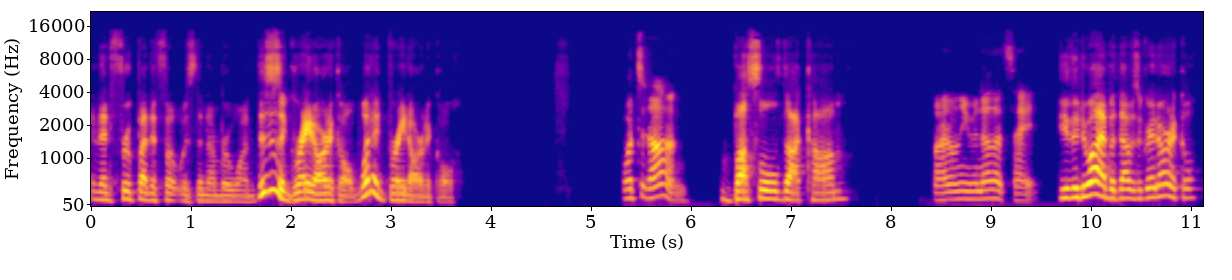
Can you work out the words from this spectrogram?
and then fruit by the foot was the number one. This is a great article. What a great article. What's it on? Bustle.com. I don't even know that site. Neither do I, but that was a great article.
